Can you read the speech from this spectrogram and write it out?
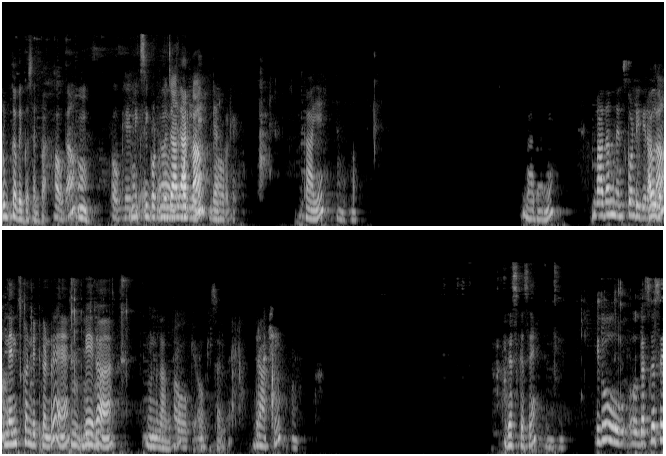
ರುಬ್ಕೋಬೇಕು ಸ್ವಲ್ಪ. ಹೌದಾ? ಓಕೆ ಮಿಕ್ಸಿ ಕೊಟ್ಟು ಜಾರ್ ಜಾರ್ ಕೊಡ್ಲಾ ಕೊಡಿ, ಜಾರ್ ಕೊಡಿ. ಕಾಯಿ? ಬಾದಾಮಿ. ಬಾದಾಮಿ ನೆನ್ಸ್ಕೊಂಡಿದ್ದೀರಾ ಹೌದು ನೆನ್ಸ್ಕೊಂಡು ಇಟ್ಕೊಂಡ್ರೆ ಬೇಗ ನುಣ್ಣಗಾಗುತ್ತೆ. ಓಕೆ ಓಕೆ ಸರಿ. ದ್ರಾಕ್ಷಿ. ಗಸಗಸೆ. ಇದು ಗಸಗಸೆ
